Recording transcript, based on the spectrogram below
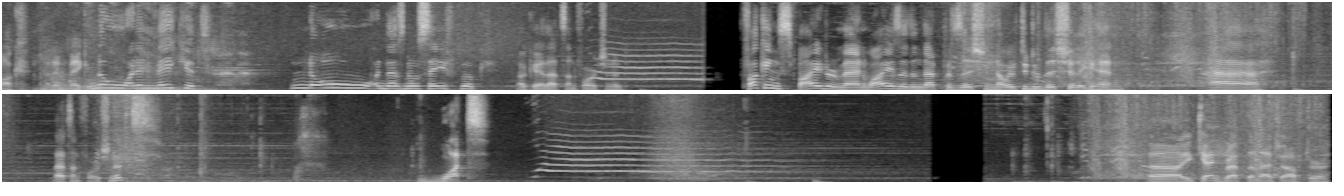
Fuck. I didn't make it. No, I didn't make it. No, and there's no safe book. Okay, that's unfortunate. Fucking Spider-Man, why is it in that position? Now we have to do this shit again. Ah. That's unfortunate. What? Uh, you can't grab the ledge after.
